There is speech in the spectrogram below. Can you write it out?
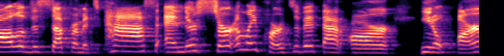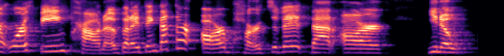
All of the stuff from its past. And there's certainly parts of it that are, you know, aren't worth being proud of. But I think that there are parts of it that are, you know,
